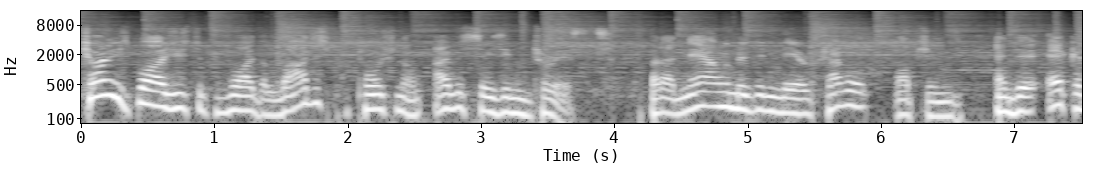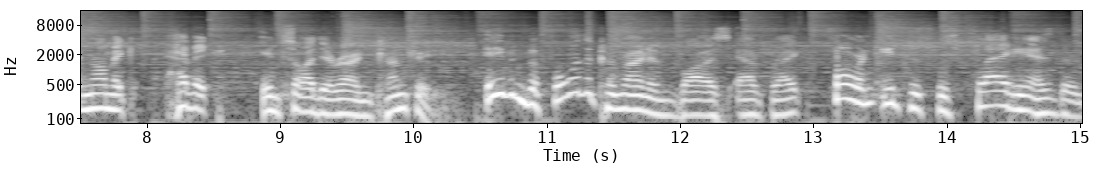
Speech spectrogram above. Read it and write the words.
Chinese buyers used to provide the largest proportion of overseas interests, but are now limited in their travel options and their economic havoc inside their own country. Even before the coronavirus outbreak, foreign interest was flagging as the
